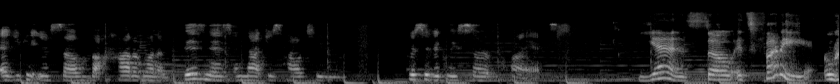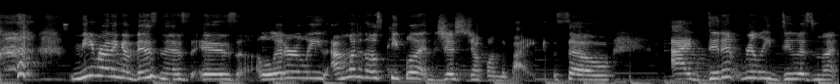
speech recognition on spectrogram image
educate yourself about how to run a business and not just how to specifically serve clients? Yes. So it's funny. Me running a business is literally, I'm one of those people that just jump on the bike. So I didn't really do as much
